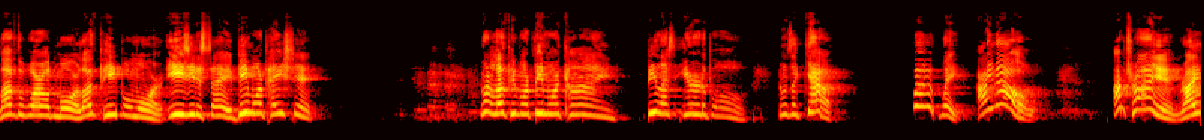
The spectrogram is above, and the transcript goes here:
Love the world more. Love people more. Easy to say. Be more patient. You want to love people more? Be more kind. Be less irritable. Everyone's like, yeah. Wait, I know. I'm trying, right?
